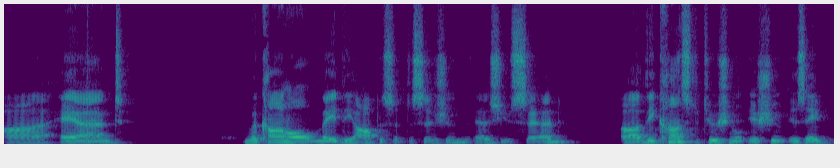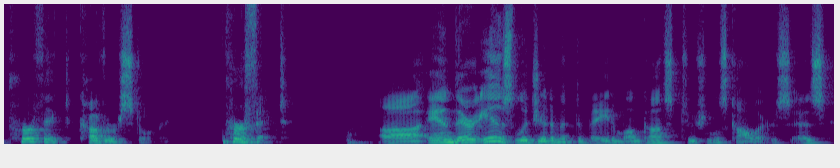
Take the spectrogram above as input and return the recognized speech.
Uh, and McConnell made the opposite decision, as you said. Uh, the constitutional issue is a perfect cover story. Perfect. Uh, and there is legitimate debate among constitutional scholars as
